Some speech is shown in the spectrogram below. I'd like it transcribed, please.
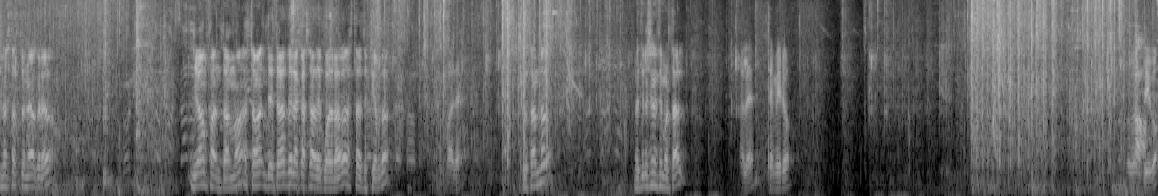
No estás tuneado, creo. Lleva un fantasma. Está detrás de la casa de cuadrada, está a tu izquierda. Vale. Cruzando. ¿Me tienes en mortal? Vale, te miro. ¿Lo contigo?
